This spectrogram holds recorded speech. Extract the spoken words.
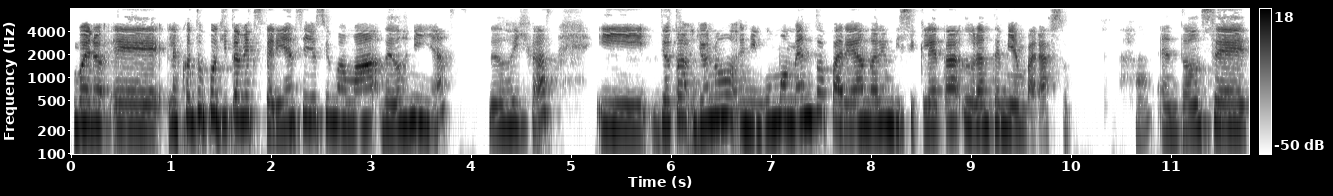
Bueno, eh, les cuento un poquito mi experiencia. Yo soy mamá de dos niñas. de dos hijas, y yo, yo no en ningún momento paré de andar en bicicleta durante mi embarazo. Entonces,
